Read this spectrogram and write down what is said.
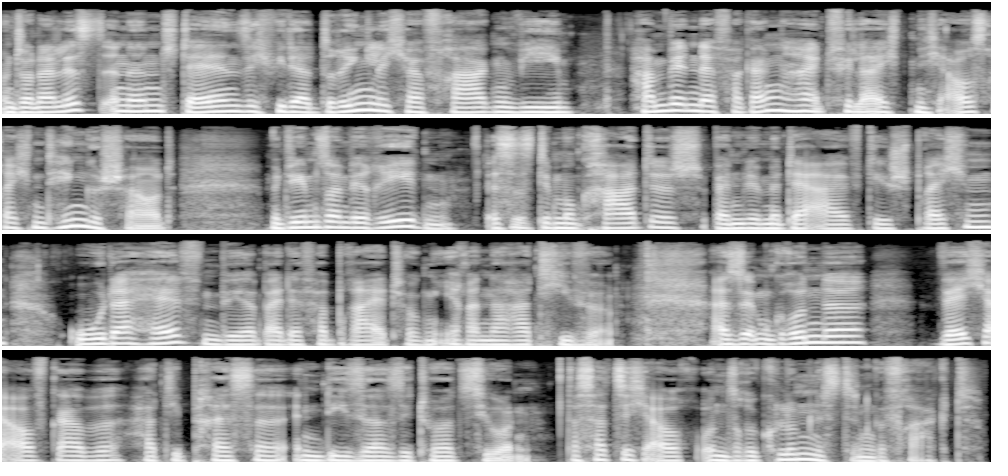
Und JournalistInnen stellen sich wieder dringlicher Fragen wie, haben wir in der Vergangenheit vielleicht nicht ausreichend hingeschaut? Mit wem sollen wir reden? Ist es demokratisch, wenn wir mit der AfD sprechen? Oder helfen wir bei der Verbreitung ihrer Narrative. Also im Grunde, welche Aufgabe hat die Presse in dieser Situation? Das hat sich auch unsere Kolumnistin gefragt.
